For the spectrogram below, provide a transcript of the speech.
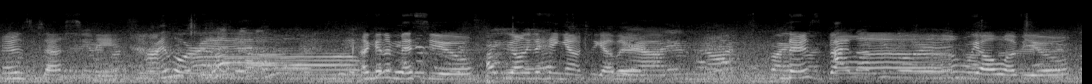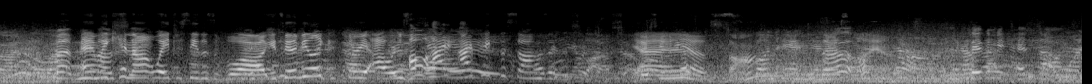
There's Destiny. Hi, Lauren. I'm gonna miss you. We all need to hang out together. Yeah, I am not. There's Bella. I love you, Lauren. We all love you. But and we cannot wait to see this vlog. It's gonna be like three hours. Oh, I. I picked the song for this vlog. So. There's gonna be a song. There's Maya. There's gonna be 10 songs.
